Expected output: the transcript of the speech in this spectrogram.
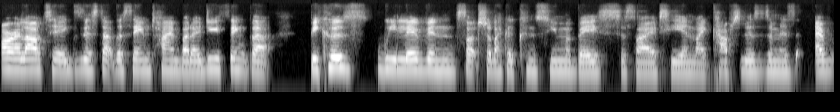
are allowed to exist at the same time, but I do think that because we live in such a like a consumer based society and like capitalism is ev-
